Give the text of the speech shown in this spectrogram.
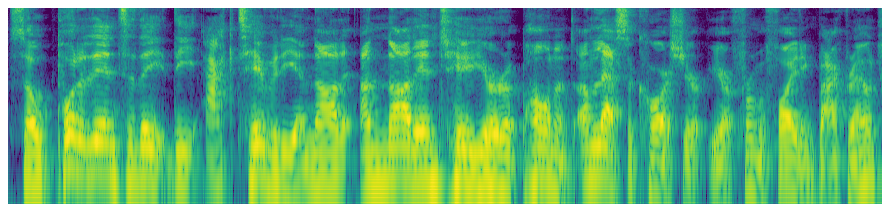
So put it into the the activity and not and not into your opponent unless of course you're you're from a fighting background.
